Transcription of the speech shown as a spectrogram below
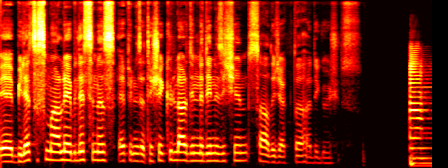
e, bilet ısmarlayabilirsiniz. Hepinize teşekkürler dinlediğiniz için. Sağlıcakla hadi görüşürüz. Thank you.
